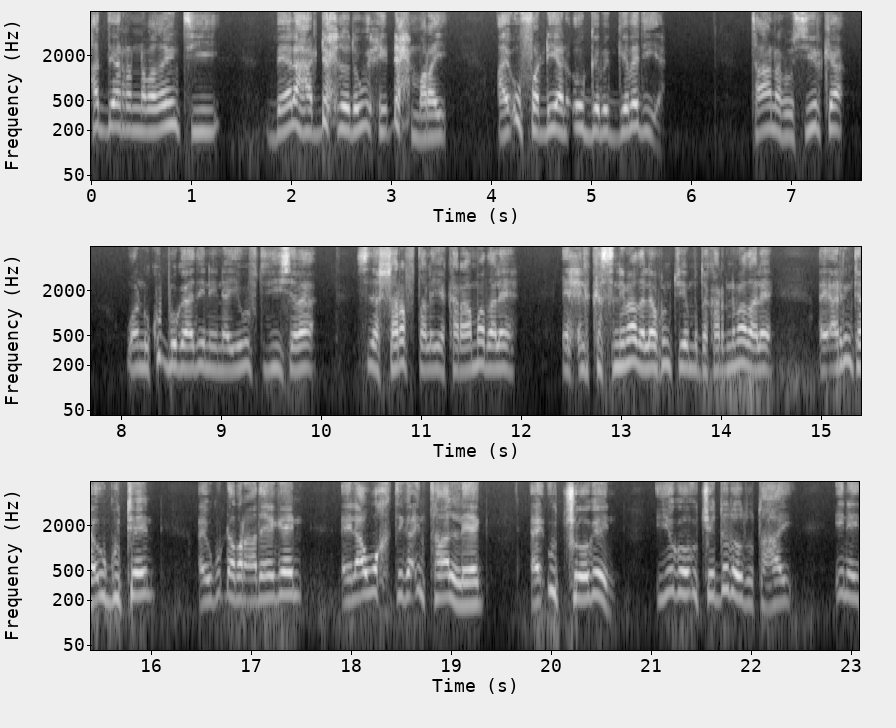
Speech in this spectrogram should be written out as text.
Haddeera nabadayntii beelaha dhexdooda wixii dhex maray ay u fadhiyaan oo gebagabadii ah taana wasiirka waanu ku bogaadinaynaa iyo wafdidiisaba sida sharafta leh iyo karaamada leh ee xilkasnimada leh runtii mudakarnimada leh ay arrintaa u guteen ay ugu dhabar adeegeen ilaa wakhtiga intaa leeg ay u joogeen iyagoo ujeeddadoodu tahay inay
